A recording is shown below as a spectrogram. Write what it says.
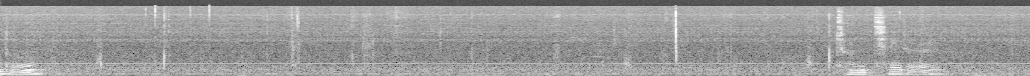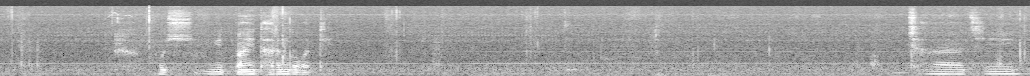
3도. 전체를. 오씨 이게 많이 다른 것 같아. 차지하려는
